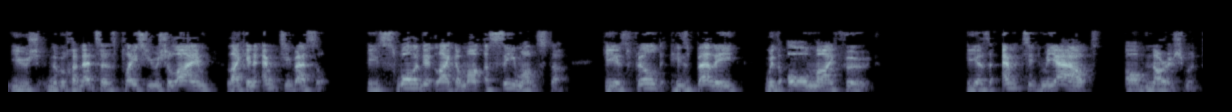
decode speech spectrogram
Nebuchadnezzar has placed Yerushalayim like an empty vessel. He's swallowed it like a, a sea monster. He has filled his belly with all my food. He has emptied me out of nourishment.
